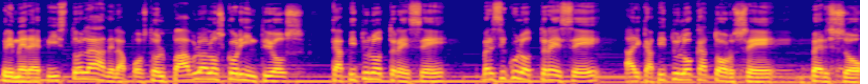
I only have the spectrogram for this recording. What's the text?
Primera epístola del apóstol Pablo a los Corintios, capítulo 13, versículo 13 al capítulo 14, verso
